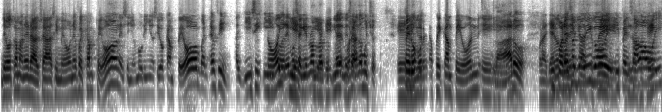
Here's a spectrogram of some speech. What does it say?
de otra manera. O sea, Simeone fue campeón, el señor Mourinho ha sido campeón, bueno, en fin, y, sí, y podremos seguir mencionando muchos. Pero fue campeón. Eh, claro. y por eso yo digo y, pensaba hoy.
